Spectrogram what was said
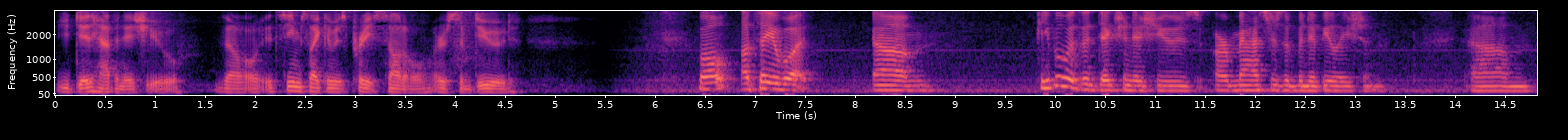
you did have an issue? Though it seems like it was pretty subtle or subdued. Well, I'll tell you what. Um, people with addiction issues are masters of manipulation. Um,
